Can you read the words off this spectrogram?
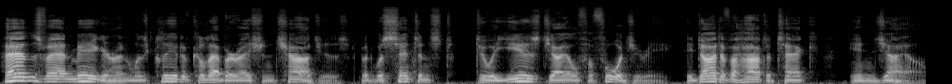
Hans van Meegeren was cleared of collaboration charges, but was sentenced to a year's jail for forgery. He died of a heart attack in jail.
